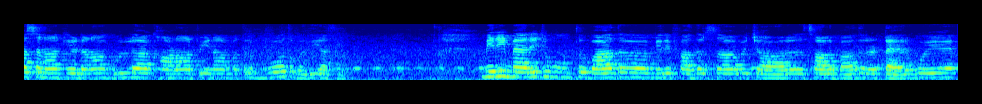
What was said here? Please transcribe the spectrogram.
ਹੱਸਣਾ ਖੇਡਣਾ ਖੁੱਲਾ ਖਾਣਾ ਪੀਣਾ ਮਤਲਬ ਬਹੁਤ ਵਧੀਆ ਸੀ। ਮੇਰੀ ਮੈਰਿਜ ਹੋਣ ਤੋਂ ਬਾਅਦ ਮੇਰੇ ਫਾਦਰ ਸਾਹਿਬ 4 ਸਾਲ ਬਾਅਦ ਰਿਟਾਇਰ ਹੋਏ ਹੈ।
